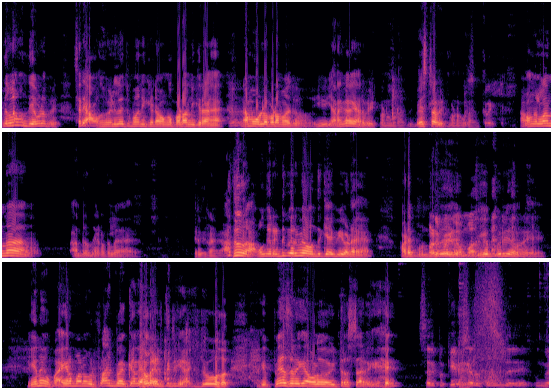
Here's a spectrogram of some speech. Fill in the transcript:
இதெல்லாம் வந்து எவ்வளோ பெரிய சரி அவங்க வெளியில சும்மா நிற்கட்டும் அவங்க படம் நிற்கிறாங்க நம்ம உள்ள படம் மாதிரி ஐயோ எனக்காக யாரும் வெயிட் பண்ணக்கூடாது. வேஸ்ட்டாக வெயிட் பண்ணக்கூடாது. கரெக்ட் அவங்கெல்லாம் தான் அந்தந்த இடத்துல இருக்கிறாங்க. அதுவும் அவங்க ரெண்டு பேருமே வந்து கேபியோட படைப்பு. மிகப்பெரிய ஒரு ஏன்னா பயங்கரமான ஒரு ஃப்ளாஷ்பேக் அதெல்லாம் எடுத்துட்டு ஐயோ இங்கே பேசுறதுக்கே அவ்வளோ இன்ட்ரெஸ்டாக இருக்கு. சார் இப்போ கேபி சாரை தொடர்ந்து உங்க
